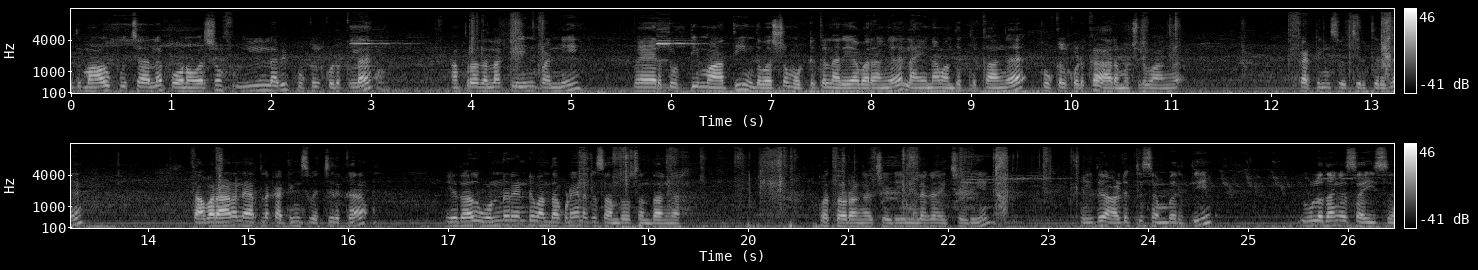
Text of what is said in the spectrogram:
இது மாவு பூச்சால போன வருஷம் ஃபுல்லாகவே பூக்கள் கொடுக்கல. அப்புறம் அதெல்லாம் க்ளீன் பண்ணி வேறு தொட்டி மாற்றி இந்த வருஷம் மொட்டுக்கள் நிறையா வராங்க. லைனாக வந்துட்டுருக்காங்க பூக்கள் கொடுக்க ஆரம்பிச்சிடுவாங்க கட்டிங்ஸ் வச்சுருக்கிறது. தவறான நேரத்தில் கட்டிங்ஸ் வச்சுருக்கேன். ஏதாவது ஒன்று ரெண்டு வந்தால் கூட எனக்கு சந்தோஷந்தாங்க கொத்தவரங்காய் செடி மிளகாய் செடி. இது அடுக்கு செம்பருத்தி. இவ்வளோ தாங்க சைஸு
